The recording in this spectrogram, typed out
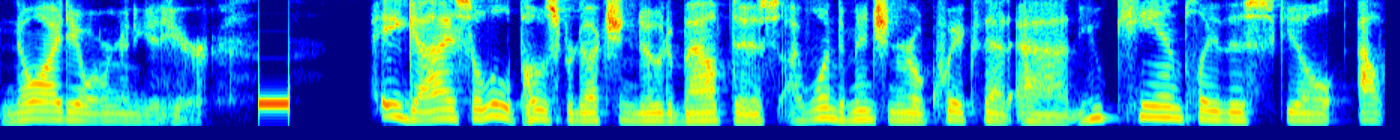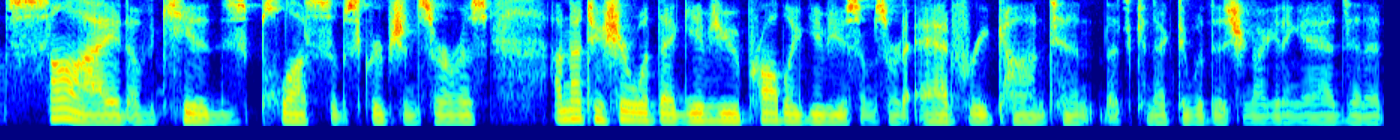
No idea what we're going to get here. Hey guys, so a little post production note about this. I wanted to mention real quick that uh, you can play this skill outside of the Kids Plus subscription service. I'm not too sure what that gives you. Probably gives you some sort of ad free content that's connected with this. You're not getting ads in it,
